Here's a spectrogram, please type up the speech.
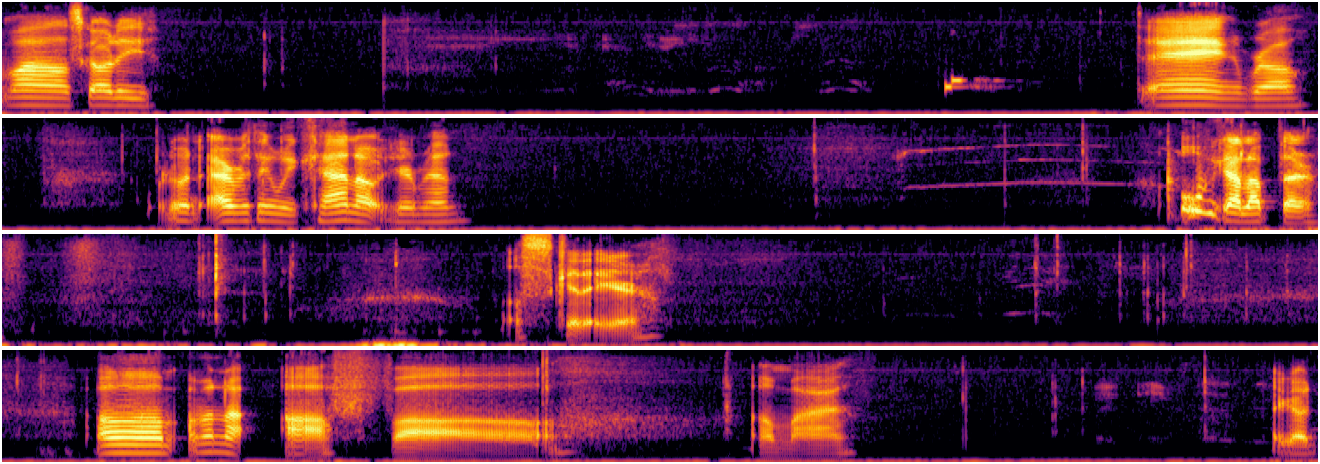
On, let's. Dang, bro. We're doing everything we can out here, man. Oh, we got up there. Let's get it here. Um, I'm gonna off ball. Oh my. There you go,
